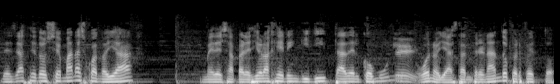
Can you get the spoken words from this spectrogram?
desde hace dos semanas cuando ya me desapareció la jeringuillita del común. y, bueno, ya está entrenando, perfecto.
